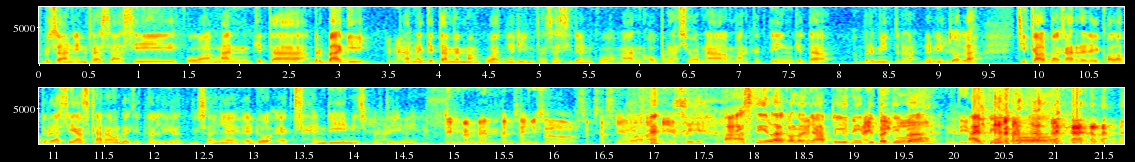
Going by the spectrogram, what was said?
perusahaan investasi keuangan kita berbagi Benar. karena kita memang kuatnya di investasi dan keuangan operasional marketing kita bermitra dan Iya. itu adalah cikal bakar dari kolaborasi yang sekarang udah kita lihat misalnya Edo X Handy ini seperti Iya, ini iya. Jadi mudah-mudahan kita bisa nyusul suksesnya Mas Andi ya. Pastilah kalau nyapi ini tiba-tiba IPO 3-4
